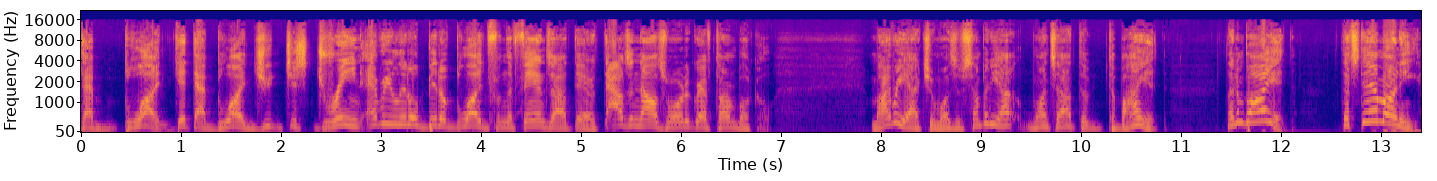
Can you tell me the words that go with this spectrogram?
that blood, get that blood, you just drain every little bit of blood from the fans out there. Thousand dollars for autographed turnbuckle. My reaction was, if somebody out, wants out to, to buy it, let them buy it. That's their money.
